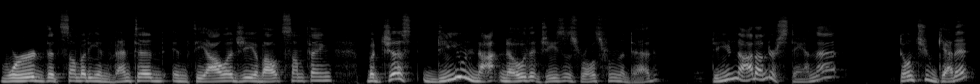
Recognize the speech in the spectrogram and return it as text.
word that somebody invented in theology about something, but just do you not know that Jesus rose from the dead? Do you not understand that? Don't you get it?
